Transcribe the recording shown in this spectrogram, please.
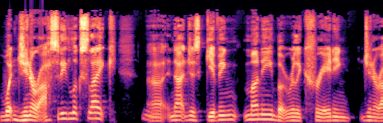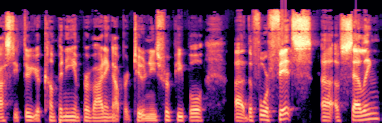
what generosity looks like uh, not just giving money, but really creating generosity through your company and providing opportunities for people. Uh, the four fits uh, of selling,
